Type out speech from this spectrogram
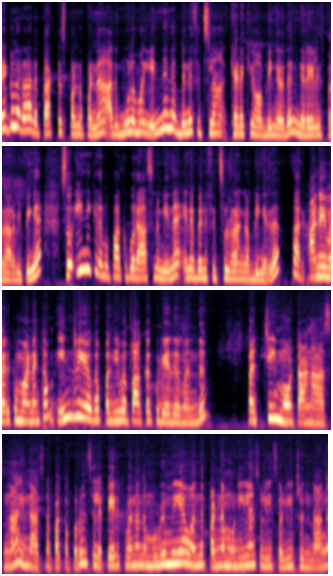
ரெகுலராக அதை ப்ராக்டிஸ் பண்ண பண்ண அது மூலமாக என்னென்ன பெனிஃபிட்ஸ்லாம் கிடைக்கும் அப்படிங்கிறத நீங்கள் ரியலைஸ் பண்ண ஆரம்பிப்பீங்க. ஸோ இன்னைக்கு நம்ம பார்க்க போகிற ஆசனம் என்ன? என்ன பெனிஃபிட் சொல்கிறாங்க அப்படிங்கிறத பாருங்க. அனைவருக்கும் வணக்கம். இன்று யோகா பகிர்வு பார்க்கக்கூடியது வந்து பச்சி மோட்டான ஆசனா இந்த ஆசனம் பார்க்க போகிறோம் சில பேருக்கு வந்து அந்த முழுமையாக வந்து பண்ண முடியலன்னு சொல்லி சொல்லிட்டு இருந்தாங்க.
